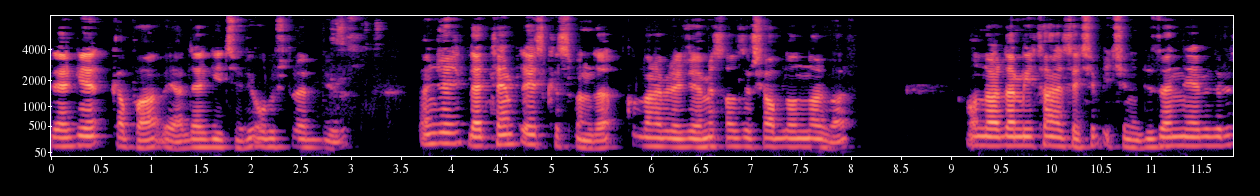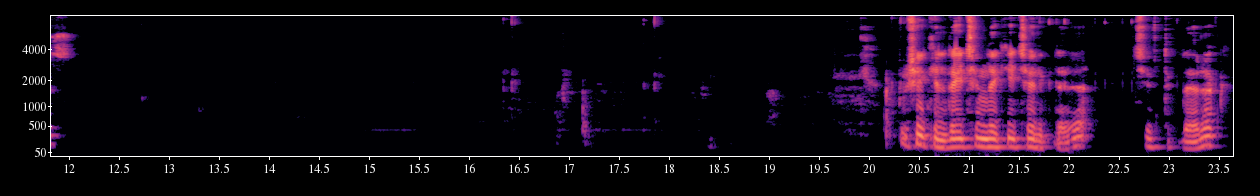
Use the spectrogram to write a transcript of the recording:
dergi kapağı veya dergi içeriği oluşturabiliyoruz. Öncelikle Templates kısmında kullanabileceğimiz hazır şablonlar var. Onlardan bir tane seçip içini düzenleyebiliriz. Bu şekilde içindeki içerikleri çift tıklayarak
